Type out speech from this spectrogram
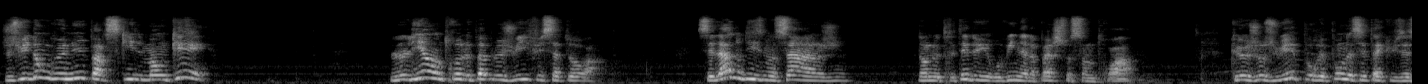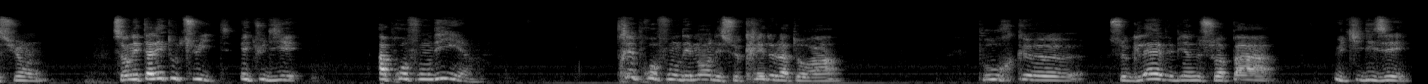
je suis donc venu parce qu'il manquait le lien entre le peuple juif et sa Torah. C'est là, nous disent nos sages, dans le traité de Hérouvine à la page 63, que Josué, pour répondre à cette accusation, s'en est allé tout de suite étudier, approfondir très profondément les secrets de la Torah pour que ce glaive eh bien, ne soit pas utilisé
